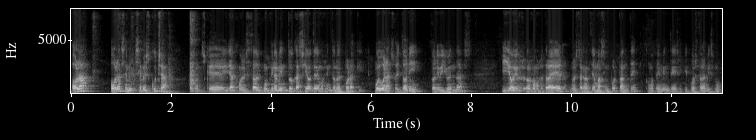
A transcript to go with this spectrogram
Hola, hola, ¿se me, se me escucha? Bueno, es que ya con el estado de confinamiento casi no tenemos internet por aquí. Muy buenas, soy Tony, Tony Villuendas, y hoy os, os vamos a traer nuestra canción más importante, como también tenéis aquí puesta ahora mismo,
